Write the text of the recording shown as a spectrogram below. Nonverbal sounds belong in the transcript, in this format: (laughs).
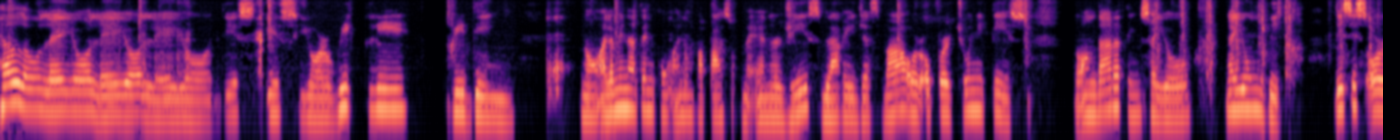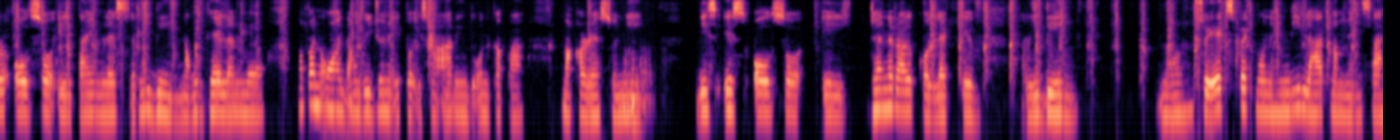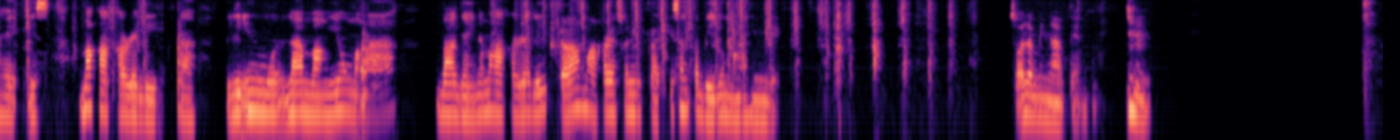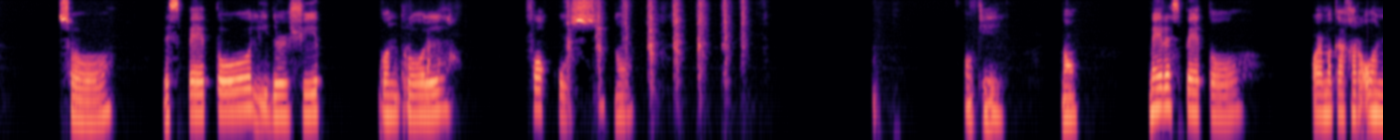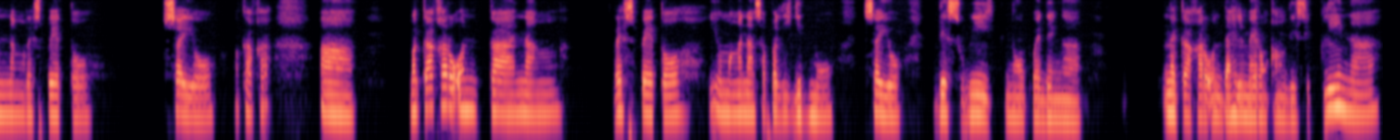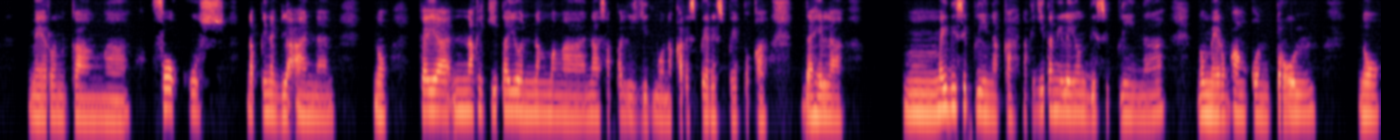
Hello, Leo, Leo, Leo. This is your weekly reading. No, alamin natin kung anong papasok na energies, blockages ba, or opportunities no, ang darating sa'yo ngayong week. This is or also a timeless reading na kung kailan mo mapanood ang video na ito is maaring doon ka pa makaresonate. This is also a general collective reading. No? So, i-expect mo na hindi lahat ng mensahe is makaka-relate ka. Piliin mo lamang yung mga bagay na makaka-relate ka, makaka-resonate ka, isang tabi yung mga hindi. So, alamin natin. (clears throat) so, respeto, leadership, control, focus, no? Okay. No? May respeto or magkakaroon ng respeto sa'yo, magkaka, ah, magkakaroon ka ng respeto yung mga nasa paligid mo sa'yo this week, no? Pwede nga nagkakaroon dahil meron kang disiplina, meron kang ah, focus na pinaglaanan, no? Kaya nakikita yon ng mga nasa paligid mo, nakarespe-respeto ka dahil ah, mm, may disiplina ka. Nakikita nila yung disiplina, no? Meron kang control, no?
